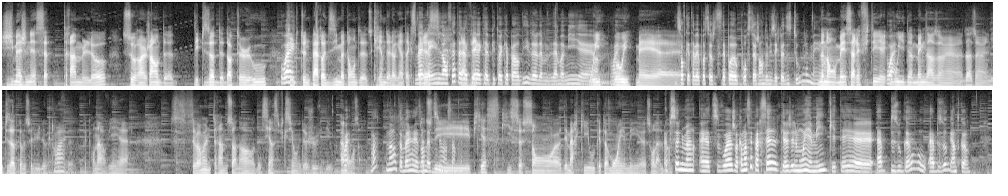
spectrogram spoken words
j'imaginais cette trame-là sur un genre de d'épisode de Doctor Who, Ouais. qui est une parodie, mettons, de- du crime de l'Orient Express. Ben, ben, ils l'ont fait avec, avec- euh, Peter Capaldi, là, la, la momie. euh, oui, ouais. oui, oui, mais... euh, Sauf que t'avais pas ce- c'était pas pour ce genre de musique-là du tout, là, mais... Non, ouais. non, mais ça aurait fité, oui, de- même dans un, dans un épisode comme celui-là, je trouve. Euh, fait qu'on en revient à... C'est vraiment une trame sonore de science-fiction et de jeux vidéo, à Ouais. mon sens. Ouais, non, t'as bien raison là-dessus, des pièces qui se sont euh, démarquées ou que tu as moins aimées euh, sur l'album? Absolument. Euh, tu vois, je vais commencer par celle que j'ai le moins aimée, qui était euh, Abzuga, ou Abzug en tout cas.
